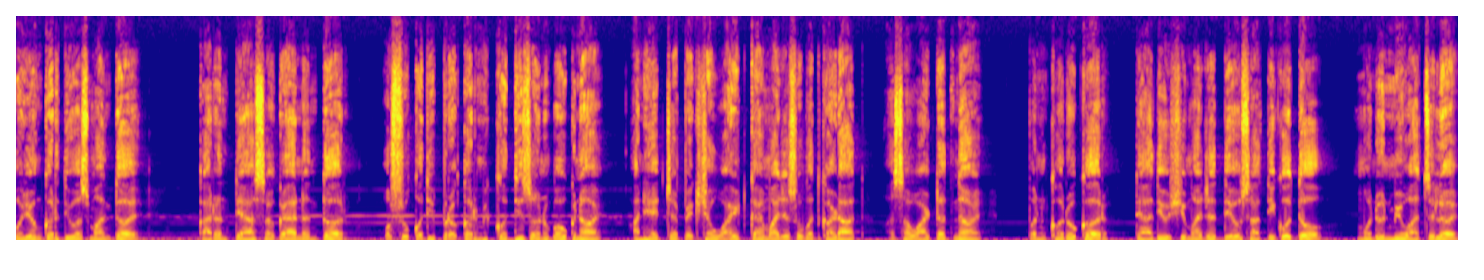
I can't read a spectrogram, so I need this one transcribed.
भयंकर दिवस मानतोय. कारण त्या सगळ्यानंतर असो कधी प्रकार मी कधीच अनुभवक नाही आणि ह्याच्यापेक्षा वाईट काय माझ्यासोबत घडात असं वाटत नाही. पण खरोखर त्या दिवशी माझ्या देव साथिक होतं म्हणून मी वाचलंय.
